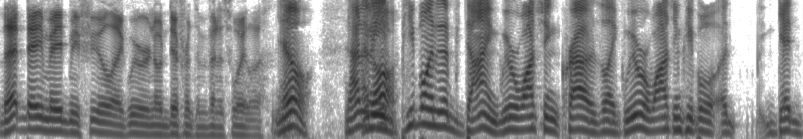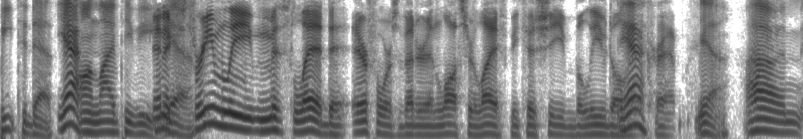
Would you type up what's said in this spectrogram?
That day made me feel like we were no different than Venezuela. No, not I at mean, all. people ended up dying. We were watching crowds, like we were watching people uh, get beat to death. Yeah. on live TV. An yeah. extremely misled Air Force veteran lost her life because she believed all Yeah. that crap. Yeah. Um,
